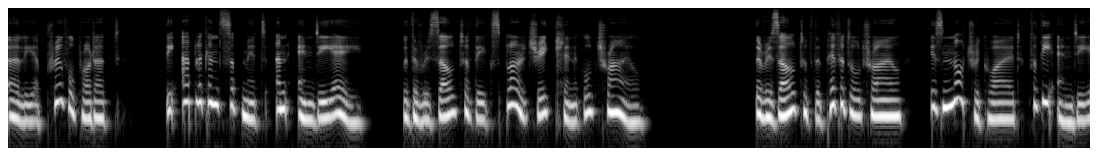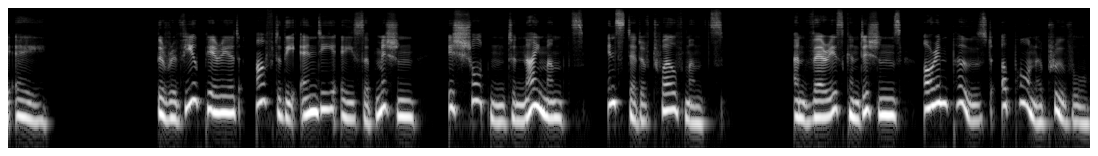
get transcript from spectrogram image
early approval product, the applicant submit an NDA with the result of the exploratory clinical trial. The result of the pivotal trial is not required for the NDA. The review period after the NDA submission is shortened to nine months instead of 12 months, and various conditions are imposed upon approval.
